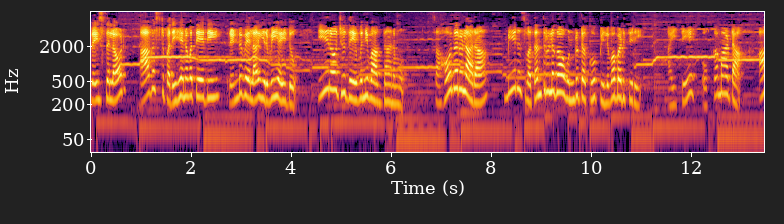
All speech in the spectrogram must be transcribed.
ప్రైజ్ ద లార్డ్. ఆగస్టు పదిహేనవ తేదీ రెండు వేల ఇరవై ఐదు. ఈరోజు దేవుని వాగ్దానము. సహోదరులారా మీరు స్వతంత్రులుగా ఉండుటకు పిలువబడితిరి. అయితే ఒక్క మాట ఆ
